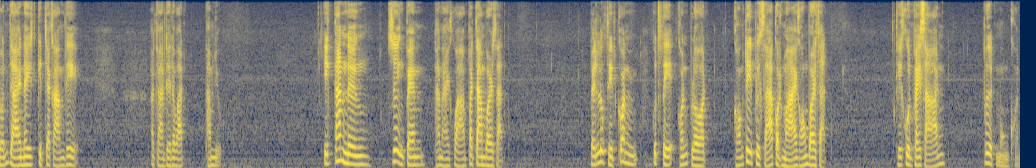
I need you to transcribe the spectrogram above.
สนใจในกิจกรรมที่อาจารย์เทนวัตรทำอยู่ อีกท่านหนึ่งซึ่งเป็นทนายความประจำบริษัท เป็นลูกศิษย์ก้นกุฏิคนโปรดของที่ปรึกษากฎหมายของบริษัท คือคุณไพศาลพืชมงคล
